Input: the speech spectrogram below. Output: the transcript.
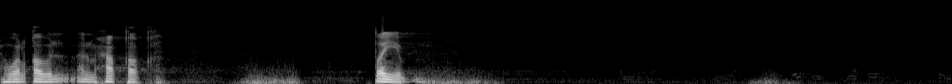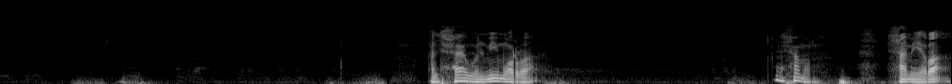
هو القول المحقق. طيب. الحاء والميم والراء. الحمراء. حميرة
